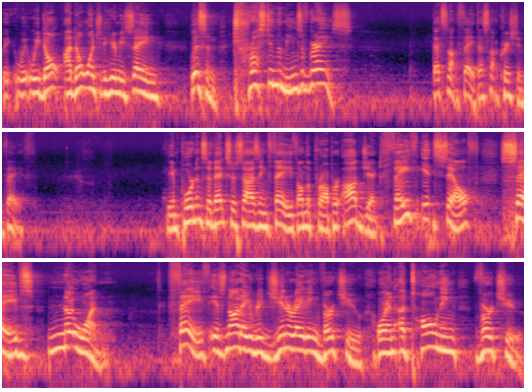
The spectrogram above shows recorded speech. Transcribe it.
We, we, we, don't, I don't want you to hear me saying, listen, trust in the means of grace. That's not faith. That's not Christian faith. The importance of exercising faith on the proper object. Faith itself saves no one. Faith is not a regenerating virtue or an atoning virtue.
